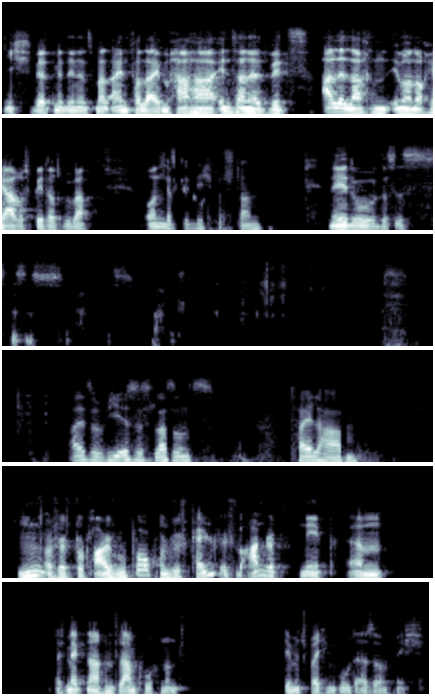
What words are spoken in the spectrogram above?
ich werde mir den jetzt mal einverleiben. Haha, Internetwitz. Alle lachen immer noch Jahre später drüber. Und ich habe den nicht verstanden. Nee, du, das ist, das ist, ja, das macht nichts. Also, wie ist es? Lass uns teilhaben. Hm, es ist total super, konsistent, ist Wahnsinn. Nee, ähm, es schmeckt nach einem Flammkuchen und dementsprechend gut. Also ich,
